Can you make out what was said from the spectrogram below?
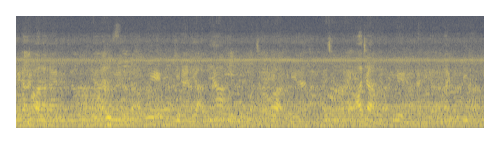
ဝင်လာပြီးပါလာတိုင်းသူကျွန်တော်တို့အဲ့လိုမျိုးကအခုရဲ့ဒီတိုင်းတွေကအများအပြည့်ကိုကျွန်တော်တို့ကဒီနေ့အဲ့ချိန်မှာအားကြနေအခုရဲ့ဒီတိုင်းတွေကလိုက်ပြီးပြီးတာအခု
